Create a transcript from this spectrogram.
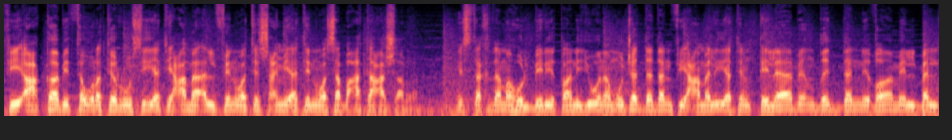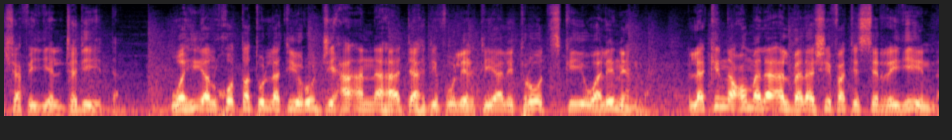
في أعقاب الثورة الروسية عام 1917 استخدمه البريطانيون مجددا في عملية انقلاب ضد النظام البلشفي الجديد. وهي الخطة التي رجح أنها تهدف لاغتيال تروتسكي ولينين لكن عملاء البلاشفة السريين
